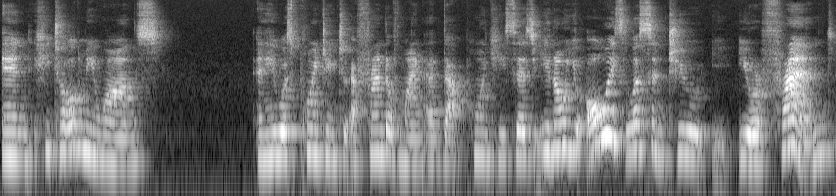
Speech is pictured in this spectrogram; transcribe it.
And he told me once, and he was pointing to a friend of mine at that point. He says, You know, you always listen to your friend.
